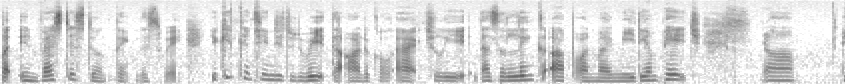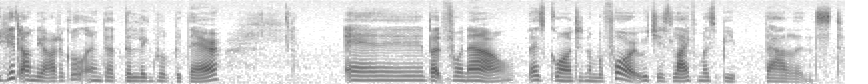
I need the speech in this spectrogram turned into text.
But investors don't think this way. You can continue to read the article. Actually, there's a link up on my Medium page. Uh, hit on the article and that the link will be there. And but for now, let's go on to number four, which is life must be balanced.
